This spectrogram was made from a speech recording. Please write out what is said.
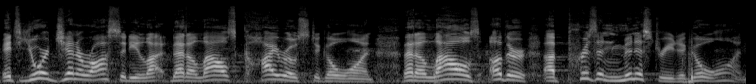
It's your generosity that allows Kairos to go on, that allows other uh, prison ministry to go on.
